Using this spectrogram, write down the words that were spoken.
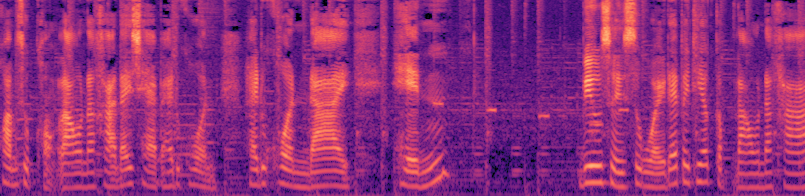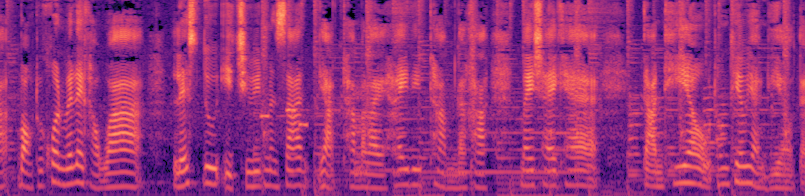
ความสุขของเรานะคะ ได้แชร์ไปให้ทุกคน ให้ทุกคนได้เห็น วิวสวยๆ ได้ไปเที่ยวกับเรานะคะ บอกทุกคนไว้เลยค่ะว่า let's do it ชีวิตมันสั้น อยากทำอะไรให้รีบทำนะคะ ไม่ใช่แค่การเที่ยวท่องเที่ยวอย่างเดียว แต่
